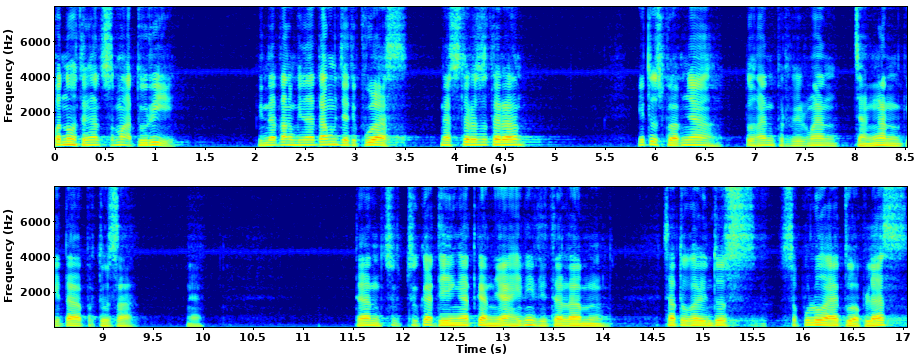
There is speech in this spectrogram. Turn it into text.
penuh dengan semak duri. Binatang-binatang menjadi buas. Nah, saudara-saudara, itu sebabnya Tuhan berfirman, jangan kita berdosa. Dan juga diingatkan ya, ini di dalam 1 Korintus 10 ayat 12,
